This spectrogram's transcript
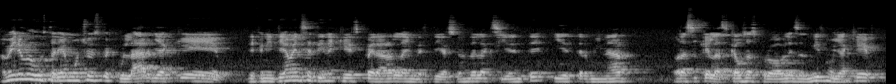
A mí no me gustaría mucho especular, ya que definitivamente se tiene que esperar la investigación del accidente y determinar ahora sí que las causas probables del mismo, ya que,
